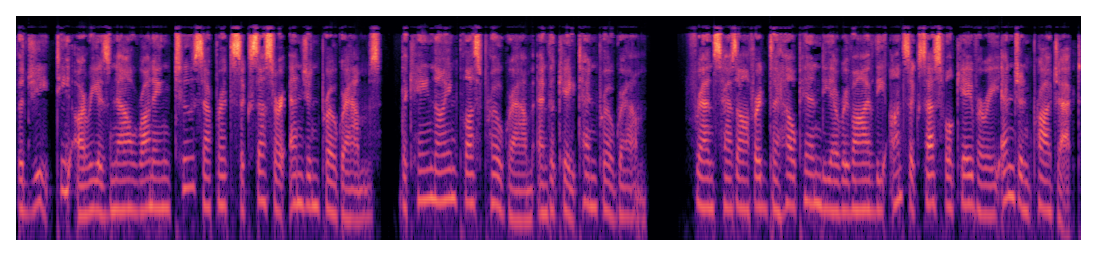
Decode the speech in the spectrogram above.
The GTRE is now running two separate successor engine programs, the K9 Plus program and the K10 program. France has offered to help India revive the unsuccessful Kaveri engine project.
